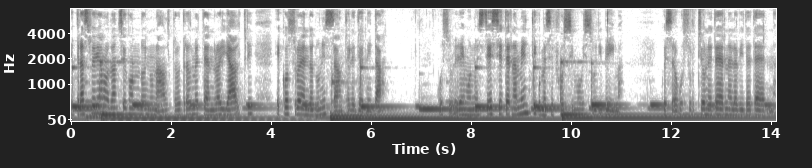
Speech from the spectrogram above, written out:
e trasferiamolo da un secondo in un altro, trasmettendolo agli altri e costruendo ad un istante l'eternità. Costruiremo noi stessi eternamente come se fossimo vissuti prima. Questa è la costruzione eterna e la vita eterna.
